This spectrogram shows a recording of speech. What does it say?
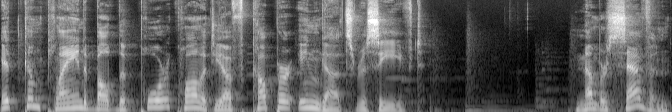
It complained about the poor quality of copper ingots received. Number 7.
